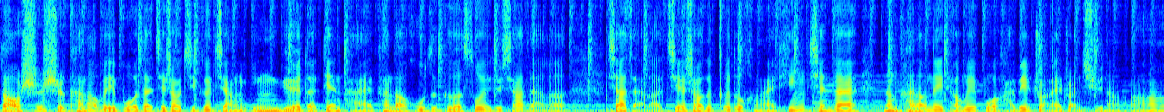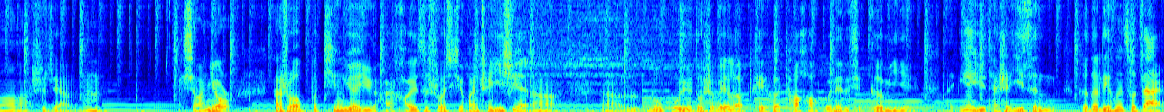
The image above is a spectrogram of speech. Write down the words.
到时是看到微博在介绍几个讲音乐的电台，看到胡子哥，所以就下载了，下载了，介绍的歌都很爱听。现在能看到那条微博还被转来转去呢，啊，是这样的，嗯，小妞，他说不听粤语还好意思说喜欢陈奕迅啊啊，录国语都是为了配合讨好国内的歌迷，粤语才是伊森哥的灵魂所在，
